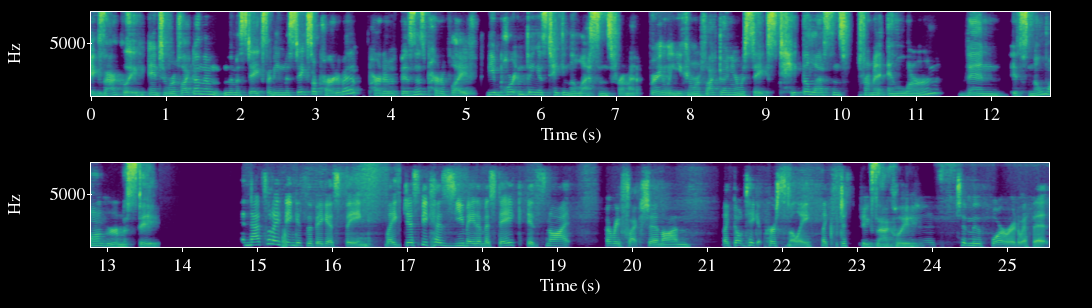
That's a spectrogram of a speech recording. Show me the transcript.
Exactly. And to reflect on the, the mistakes, I mean, mistakes are part of it, part of business, part of life. The important thing is taking the lessons from it, right? When you can reflect on your mistakes, take the lessons from it and learn, then it's no longer a mistake. And that's what I think is the biggest thing. Like, just because you made a mistake, it's not a reflection on, like, don't take it personally. Like, just exactly to move forward with it.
